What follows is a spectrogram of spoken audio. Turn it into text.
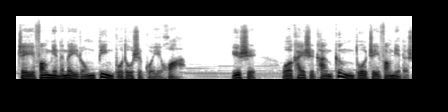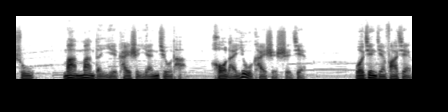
这方面的内容并不都是鬼话。于是。我开始看更多这方面的书，慢慢的也开始研究它。后来又开始实践。我渐渐发现，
